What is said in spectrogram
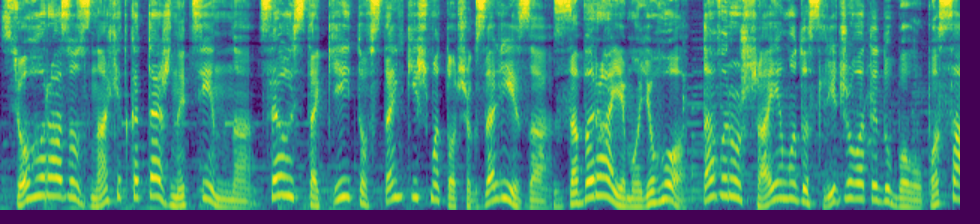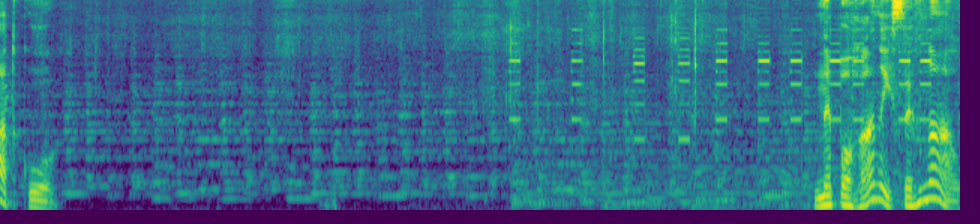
Цього разу знахідка теж не цінна. Це ось такий товстенький шматочок заліза. Забираємо його та вирушаємо досліджувати дубову посадку. Непоганий сигнал.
